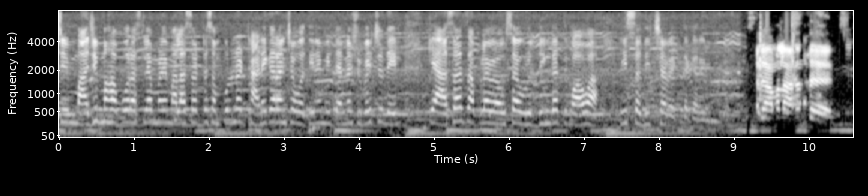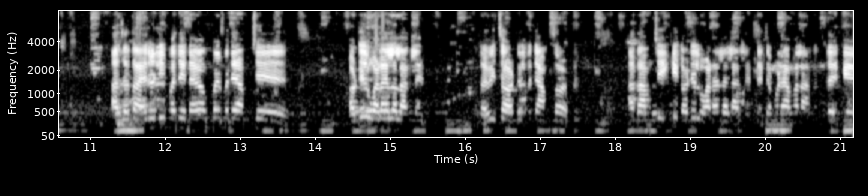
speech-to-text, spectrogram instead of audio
ची माजी महापौर असल्यामुळे मला असं वाटतं संपूर्ण ठाणेकरांच्या वतीने मी त्यांना शुभेच्छा देईल की असाच आपला व्यवसाय वृद्धिंगत व्हावा ही सदिच्छा व्यक्त करेन. अरे आम्हाला आनंद आहे. आज आता ऐरोलीमध्ये नव्या मुंबईमध्ये आमचे हॉटेल वाढायला लागले रवीचं हॉटेल म्हणजे आमचं हॉटेल आता आमचे एक एक हॉटेल वाढायला लागले त्याच्यामुळे आम्हाला आनंद आहे की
